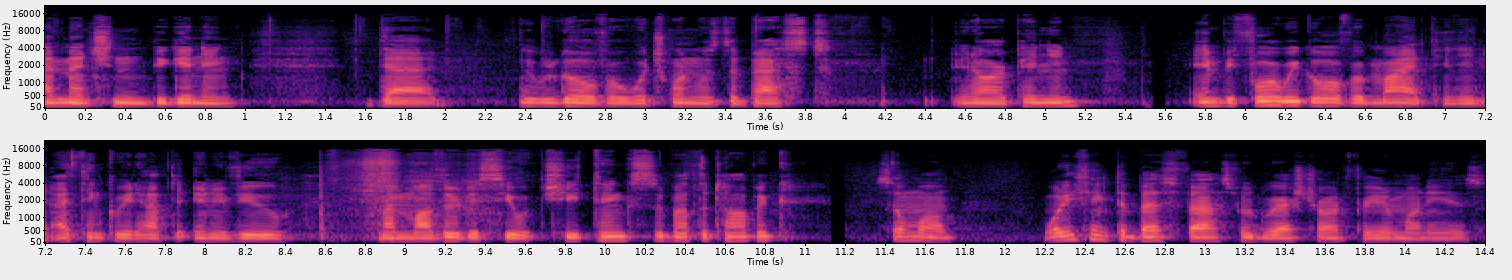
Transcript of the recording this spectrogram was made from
I mentioned in the beginning that we would go over which one was the best, in our opinion. And before we go over my opinion, I think we'd have to interview my mother to see what she thinks about the topic. So, Mom, what do you think the best fast food restaurant for your money is?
